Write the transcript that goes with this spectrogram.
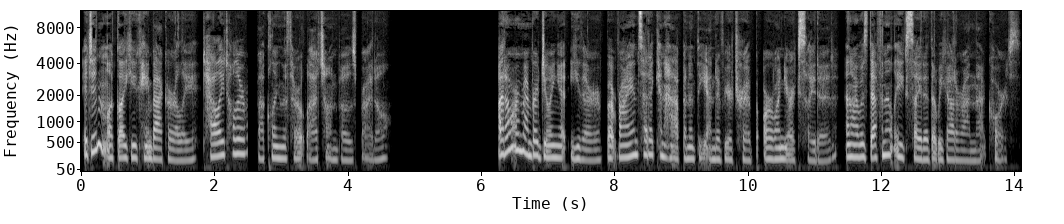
It didn't look like you came back early, Tally told her, buckling the throat latch on Bo's bridle. I don't remember doing it either, but Ryan said it can happen at the end of your trip or when you're excited, and I was definitely excited that we got around that course.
